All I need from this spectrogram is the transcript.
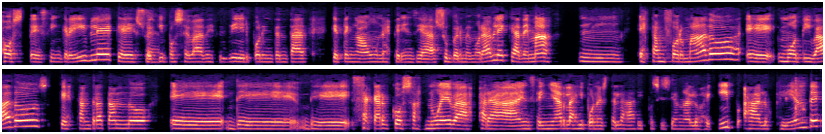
hostess increíble, que su equipo se va a decidir por intentar que tenga una experiencia súper memorable, que además mm, están formados, eh, motivados, que están tratando eh, de, de, sacar cosas nuevas para enseñarlas y ponérselas a disposición a los equipos, a los clientes.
